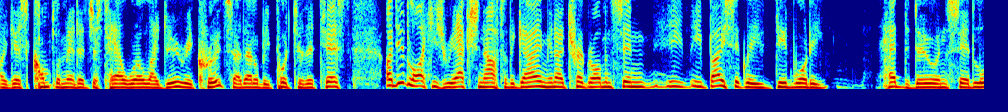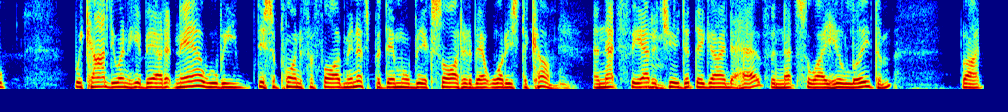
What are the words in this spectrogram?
I guess, complimented just how well they do recruit. So that'll be put to the test. I did like his reaction after the game. You know, Trent Robinson, he he basically did what he had to do and said, look. We can't do anything about it now. We'll be disappointed for five minutes, but then we'll be excited about what is to come. And that's the hmm. attitude that they're going to have, and that's the way he'll lead them. But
